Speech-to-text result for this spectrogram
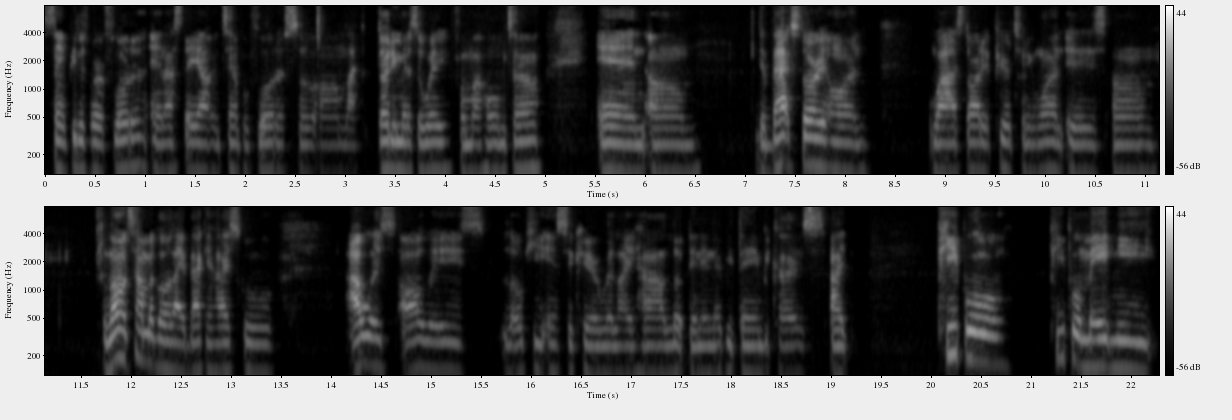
St. Petersburg, Florida, and I stay out in Tampa, Florida. So um, like 30 minutes away from my hometown. And um, the backstory on why I started Pure 21 is um, a long time ago, like back in high school, I was always low key insecure with like how I looked and everything because I people people made me.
